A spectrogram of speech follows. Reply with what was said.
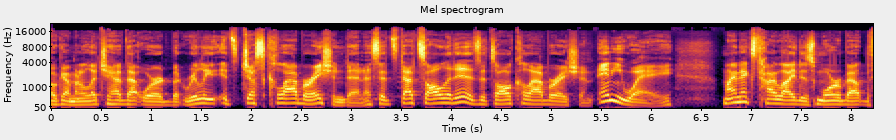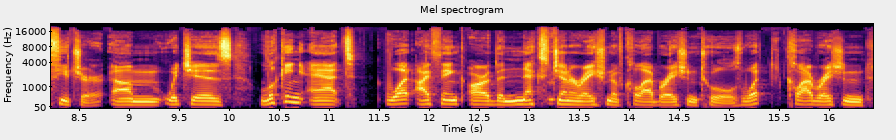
Okay, I'm going to let you have that word, but really it's just collaboration, Dennis. It's that's all it is. It's all collaboration. Anyway, my next highlight is more about the future, um, which is looking at what I think are the next generation of collaboration tools. What collaboration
